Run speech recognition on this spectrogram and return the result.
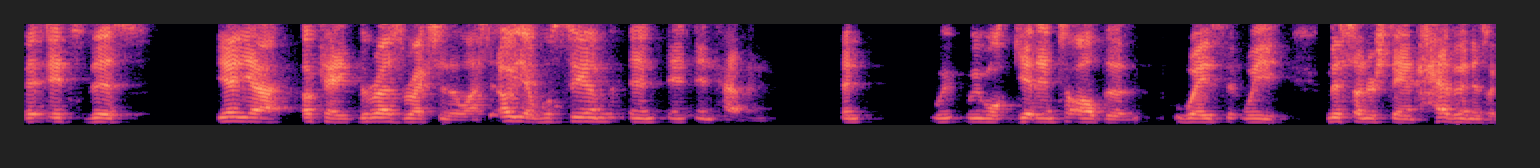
It's this, yeah, yeah, okay, the resurrection of the last. Oh, yeah, we'll see them in, in, in heaven. And we, we won't get into all the ways that we misunderstand heaven as a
